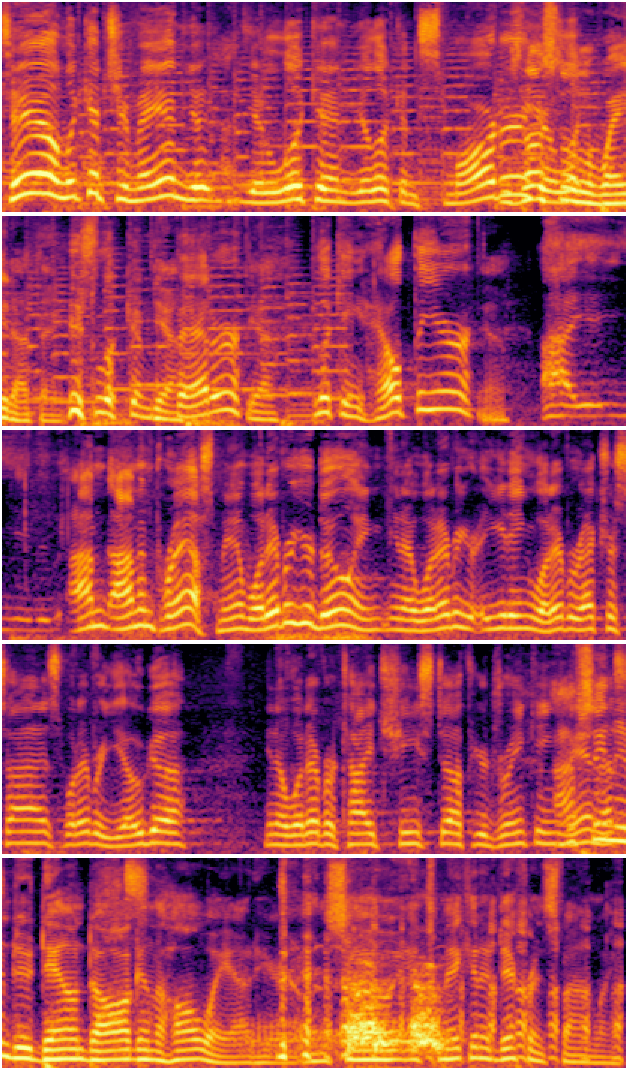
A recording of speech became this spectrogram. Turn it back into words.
Tim, look at you, man. You, you're looking you're looking smarter. He's lost You're a little look- weight, I think. He's looking Yeah, better. yeah. Looking healthier. Yeah. I, I'm, I'm impressed, man. Whatever you're doing, you know, whatever you're eating, whatever exercise, whatever yoga, you know, whatever Tai Chi stuff you're drinking. I've man, seen him do down dog in the hallway out here, and so it's making a difference finally.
